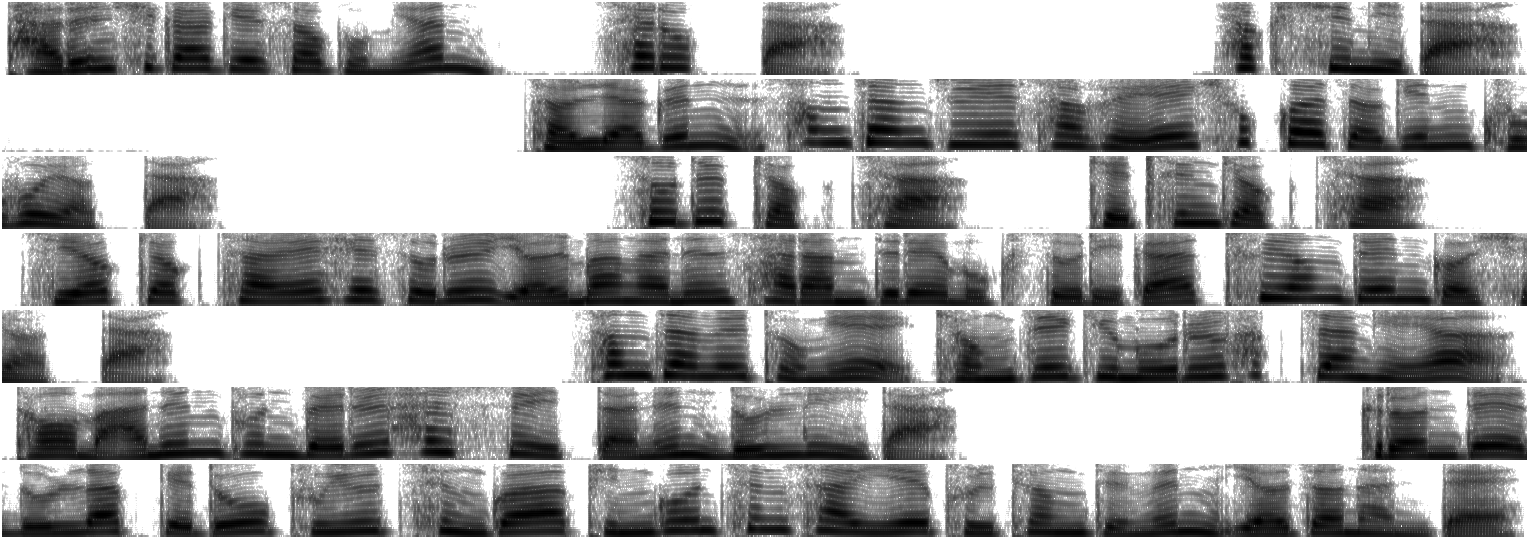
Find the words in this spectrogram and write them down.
다른 시각에서 보면 새롭다. 혁신이다. 전략은 성장주의 사회의 효과적인 구호였다. 소득 격차, 계층 격차, 지역 격차의 해소를 열망하는 사람들의 목소리가 투영된 것이었다. 성장을 통해 경제 규모를 확장해야 더 많은 분배를 할 수 있다는 논리이다. 그런데 놀랍게도 부유층과 빈곤층 사이의 불평등은 여전한데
